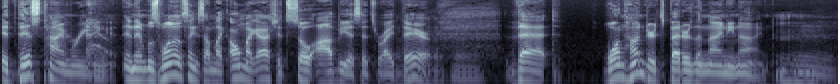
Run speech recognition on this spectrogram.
at this time reading it, and it was one of those things I'm like, oh my gosh, it's so obvious, it's right there. That 100's better than 99.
